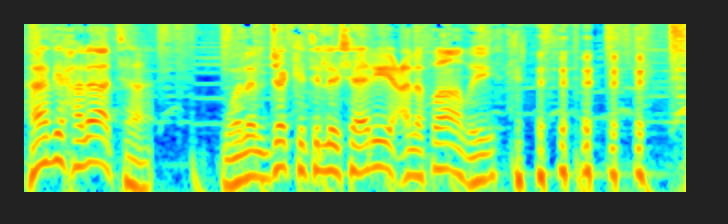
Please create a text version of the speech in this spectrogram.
هذه حالاتها. ولا الجاكيت اللي شاريه على فاضي.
